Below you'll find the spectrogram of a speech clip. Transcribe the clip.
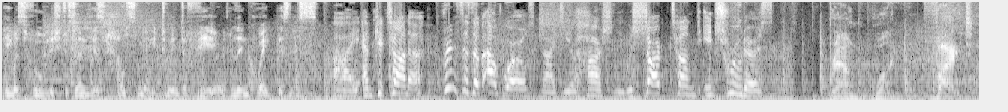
he was foolish to send his housemaid to interfere with Lin Kuei business. I am Kitana, Princess of Outworld. I deal harshly with sharp-tongued intruders. Round one. Fight!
